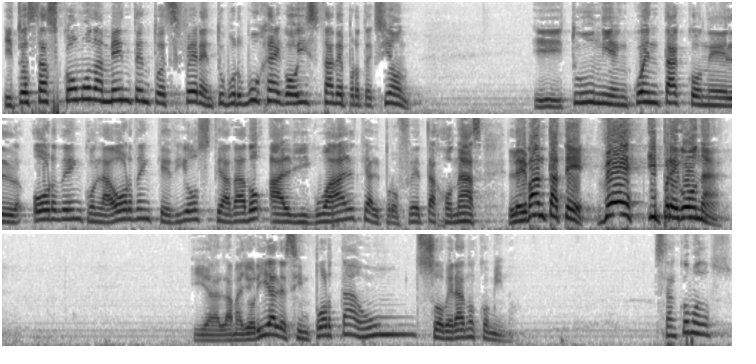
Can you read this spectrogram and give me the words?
y tú estás cómodamente en tu esfera, en tu burbuja egoísta de protección. Y tú ni en cuenta con el orden, con la orden que Dios te ha dado, al igual que al profeta Jonás. Levántate, ve y pregona. Y a la mayoría les importa un soberano comino. Están cómodos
